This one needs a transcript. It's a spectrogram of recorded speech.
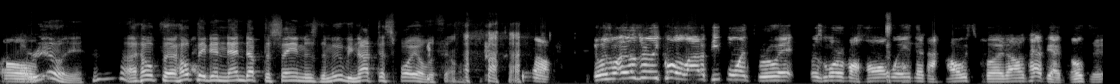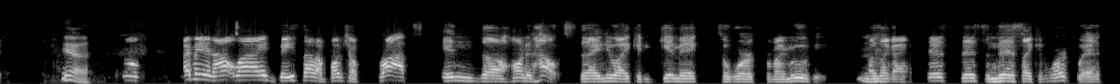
Oh, really? I hope the I hope they didn't end up the same as the movie. Not to spoil the film. no, it was it was really cool. A lot of people went through it. It was more of a hallway than a house, but I was happy I built it. Yeah. I made an outline based on a bunch of props in the haunted house that I knew I could gimmick to work for my movie. I was Mhm. like, I have this, this, and this I can work with.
